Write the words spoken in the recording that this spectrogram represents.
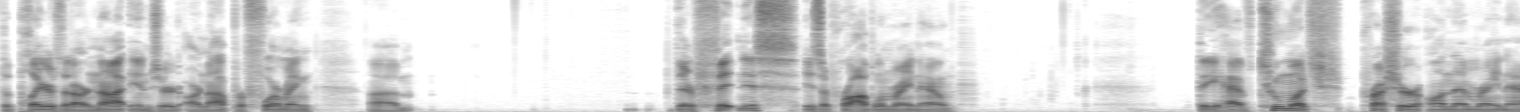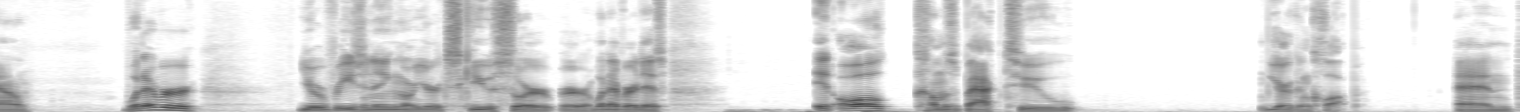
the players that are not injured are not performing. Um, their fitness is a problem right now. They have too much pressure on them right now. Whatever your reasoning or your excuse or, or whatever it is, it all comes back to Jurgen Klopp. And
